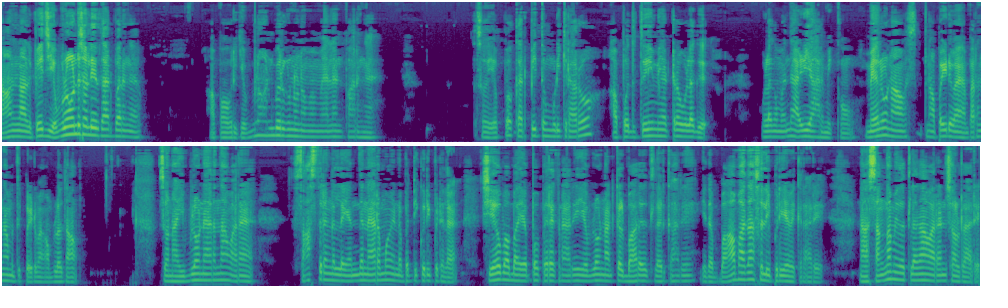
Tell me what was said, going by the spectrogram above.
நாலு நாலு பேஜ் எவ்வளோண்டு சொல்லியிருக்காரு பாருங்க. அப்போ அவருக்கு எவ்வளோ அன்பு இருக்கணும் நம்ம மேலேன்னு பாருங்கள் ஸோ எப்போ கற்பித்து முடிக்கிறாரோ அப்போது தூய்மையற்ற உலகு உலகம் வந்து அழிய ஆரம்பிக்கும். மேலும் நான் நான் போயிடுவேன் பரந்தாமத்துக்கு போயிடுவேன் அவ்வளோதான். ஸோ நான் இவ்வளோ நேரம் தான் வரேன். சாஸ்திரங்களில் எந்த நேரமும் என்னை பற்றி குறிப்பிடலை. சிவபாபா எப்போ பிறக்கிறாரு எவ்வளோ நாட்கள் பாரதத்தில் இருக்காரு இதை பாபா தான் சொல்லி புரிய வைக்கிறாரு. நான் சங்கமிகத்தில் தான் வரேன்னு சொல்கிறாரு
